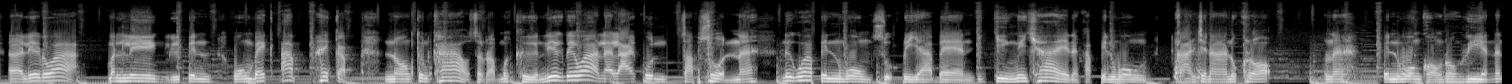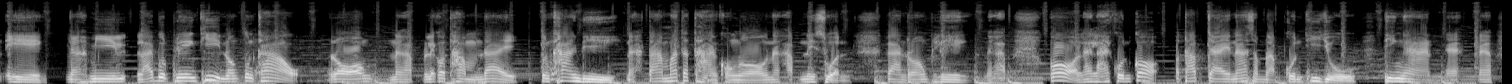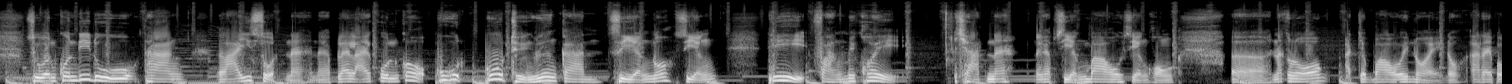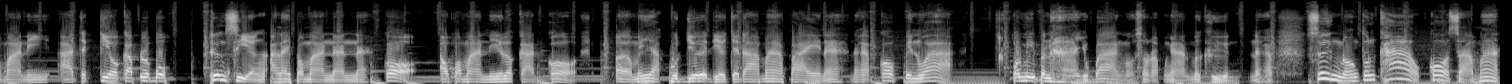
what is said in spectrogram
เเรียกได้ว่าบรรเลงหรือเป็นวงแบ็กอัพให้กับน้องต้นข้าวสำหรับเมื่อคืน เรียกได้ว่าหลายๆ คนสับสนนะนึกว่าเป็นวงสุปริยาแบนด์จริงๆ ไม่ใช่นะครับเป็นวงการจนานุเคราะห์ นะเป็นวงของโรงเรียนนั่นเองนะมีหลายบทเพลงที่น้องต้นข้าวร้องนะครับและก็ทำได้ค่อนข้างดีนะตามมาตรฐานของน้องนะครับในส่วนการร้องเพลงนะครับ ก็หลายๆ คนก็ประทับใจนะสำหรับคนที่อยู่ที่งานนะนะครับส่วนคนที่ดูทางไลฟ์สดนะนะครับหลายๆ คนก็พูดพูดถึงเรื่องการเสียงเนาะเสียงที่ฟังไม่ค่อยชัดนะนะครับเสียงเบาเสียงของ เอ่อนักร้องอาจจะเบาไว้หน่อยเนาะอะไรประมาณนี้อาจจะเกี่ยวกับระบบเครื่องเสียงอะไรประมาณนั้นนะก็เอาประมาณนี้แล้วกันก็เออไม่อยากพูดเยอะเดี๋ยวจะดราม่าไปนะนะครับ ก็เป็นว่าก็มีปัญหาอยู่บ้างเนาะสำหรับงานเมื่อคืนนะครับ ซึ่งน้องต้นข้าวก็สามารถ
